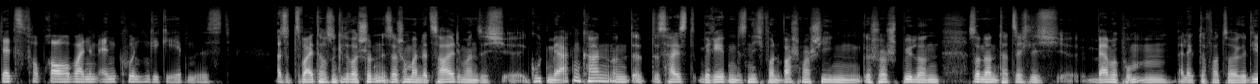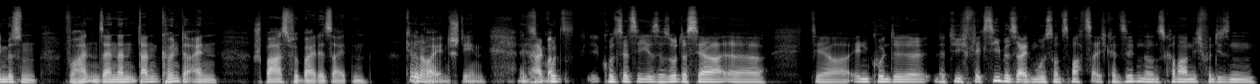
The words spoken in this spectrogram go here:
Letztverbraucher, bei einem Endkunden gegeben ist. Also 2000 Kilowattstunden ist ja schon mal eine Zahl, die man sich äh, gut merken kann. Und äh, das heißt, wir reden jetzt nicht von Waschmaschinen, Geschirrspülern, sondern tatsächlich äh, Wärmepumpen, Elektrofahrzeuge, die müssen vorhanden sein. Dann, dann könnte ein Spaß für beide Seiten genau. dabei entstehen. Also ja, grund, grundsätzlich ist es ja so, dass ja äh, der Endkunde natürlich flexibel sein muss, sonst macht es eigentlich keinen Sinn, sonst kann er nicht von diesen,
